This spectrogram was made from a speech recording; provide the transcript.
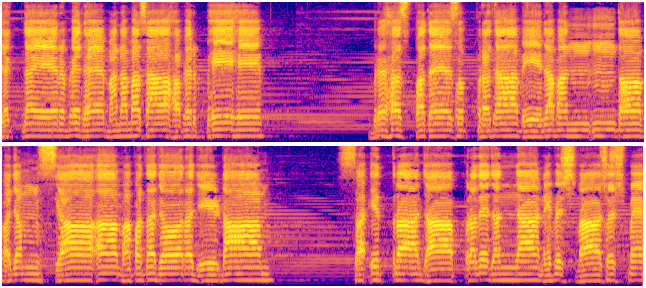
जग्नैर्विधे मनमसाहविर्भिः बृहस्पते सुप्रजाभिरमन्तभजम् स्यामपतजोरजीडाम्। स इत्राजा प्रतिजन्यानि विश्वाशुष्मे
